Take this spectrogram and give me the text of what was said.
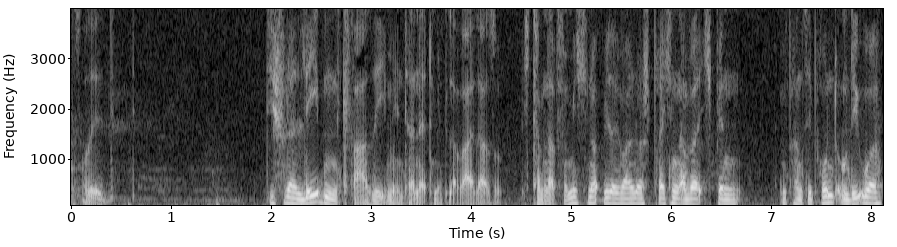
so. Die Schüler leben quasi im Internet mittlerweile. Also ich kann da für mich nur wieder mal nur sprechen, aber ich bin im Prinzip rund um die Uhr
